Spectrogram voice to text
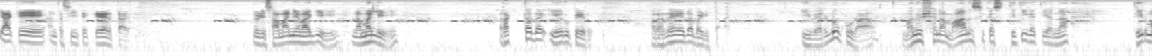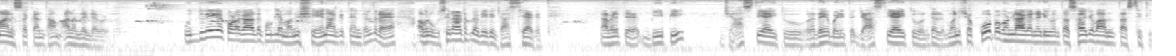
ಯಾಕೆ ಅಂತ ಸೀತೆ ಕೇಳ್ತಾಳೆ. ನೋಡಿ, ಸಾಮಾನ್ಯವಾಗಿ ನಮ್ಮಲ್ಲಿ ರಕ್ತದ ಏರುಪೇರು, ಹೃದಯದ ಬಡಿತ, ಇವೆರಡೂ ಕೂಡ ಮನುಷ್ಯನ ಮಾನಸಿಕ ಸ್ಥಿತಿಗತಿಯನ್ನು ತೀರ್ಮಾನಿಸ್ತಕ್ಕಂಥ ಮಾನದಂಡಗಳು. ಉದ್ವೇಗಕ್ಕೊಳಗಾದ ಕೂಡಲೇ ಮನುಷ್ಯ ಏನಾಗುತ್ತೆ ಅಂತ ಹೇಳಿದ್ರೆ ಅವನ ಉಸಿರಾಟದ ವೇಗ ಜಾಸ್ತಿ ಆಗುತ್ತೆ. ನಾವು ಹೇಳ್ತೇವೆ, ಬಿ ಪಿ ಜಾಸ್ತಿ ಆಯಿತು, ಹೃದಯ ಬಡಿತ ಜಾಸ್ತಿ ಆಯಿತು ಅಂತೇಳಿ ಮನುಷ್ಯ ಕೋಪಗೊಂಡಾಗ ನಡೆಯುವಂಥ ಸಹಜವಾದಂಥ ಸ್ಥಿತಿ.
